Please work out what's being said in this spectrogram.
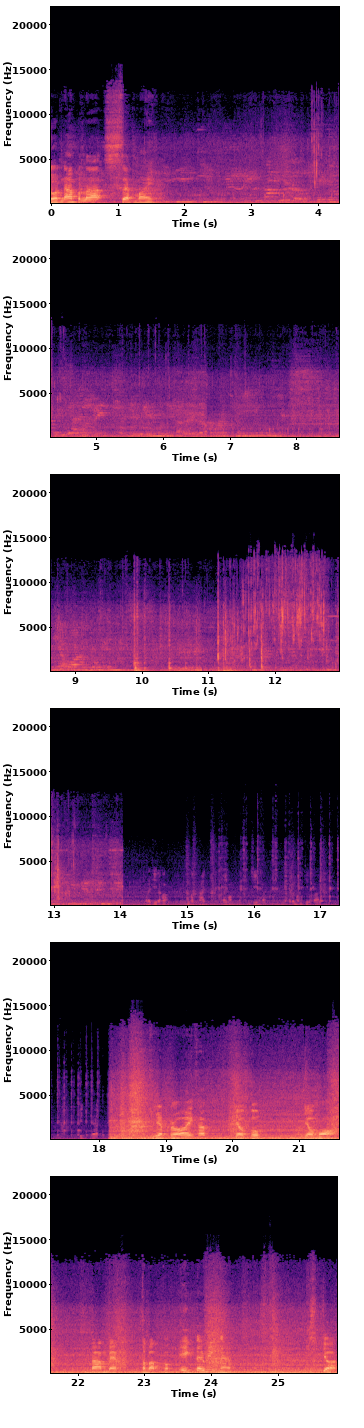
หยดน้ำปลาแซ่บไหมเรียบร้อยครับเจียวกบเจียวหม้อ ตามแบบฉบับของเอกได้วิ่งนะครับยอด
